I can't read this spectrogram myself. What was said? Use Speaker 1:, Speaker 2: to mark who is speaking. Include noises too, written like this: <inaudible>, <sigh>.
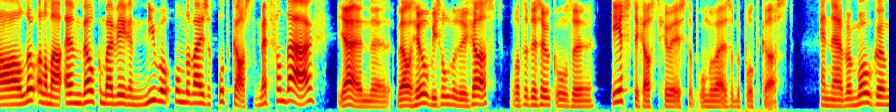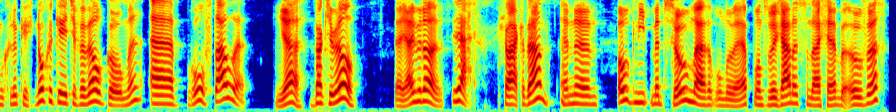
Speaker 1: Hallo allemaal en welkom bij weer een nieuwe Onderwijzer podcast. Met vandaag...
Speaker 2: Ja, een uh, wel heel bijzondere gast, want het is ook onze eerste gast geweest op Onderwijzer de podcast.
Speaker 1: En uh, we mogen hem gelukkig nog een keertje verwelkomen. Uh, Rolf Touwen.
Speaker 2: Ja.
Speaker 3: Dankjewel.
Speaker 2: Ja, jij bedankt.
Speaker 3: Ja, graag gedaan.
Speaker 2: En ehm, ook niet met zomaar een onderwerp, want we gaan het vandaag hebben over...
